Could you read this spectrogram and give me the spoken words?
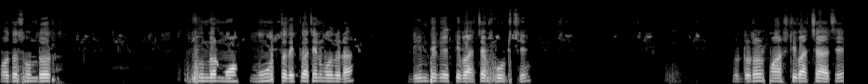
কত সুন্দর সুন্দর মহ- মুহূর্ত দেখতে পাচ্ছেন বন্ধুরা? ডিম থেকে একটি বাচ্চা ফুটছে। টোটাল পাঁচটি বাচ্চা আছে।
